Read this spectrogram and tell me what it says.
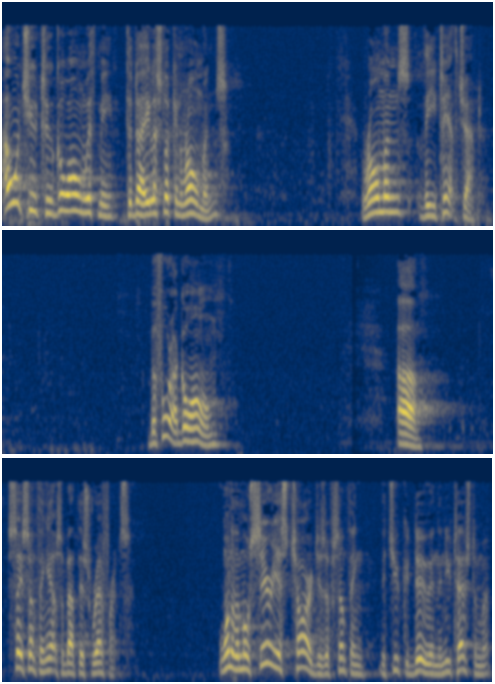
I want you to go on with me today. Let's look in Romans. Romans, the 10th chapter. Before I go on, uh, say something else about this reference. One of the most serious charges of something that you could do in the New Testament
